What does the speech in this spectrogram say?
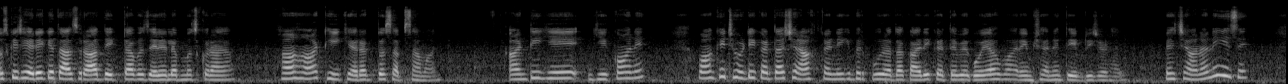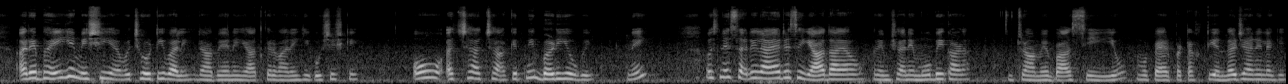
उसके चेहरे के तासरात देखता वह जेरे लब मुस्कुराया। हाँ हाँ ठीक है, रख दो सब सामान। आंटी, ये ये कौन है? वो आँखें छोटी करता शनाख्त करने की भरपूर अदाकारी करते हुए गोया हुआ रिमशा ने तेवरी चढ़ाई। पहचाना नहीं इसे? अरे भाई, ये मिशी है, वो छोटी वाली। राबिया ने याद करवाने की कोशिश की। ओह अच्छा अच्छा कितनी बड़ी हो गई। नहीं? उसने सर हिलाया जैसे याद आया हो। रिमशा ने मुँह भी काढ़ा। ड्रामेबाज सी हो वो पैर पटकती अंदर जाने लगी।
